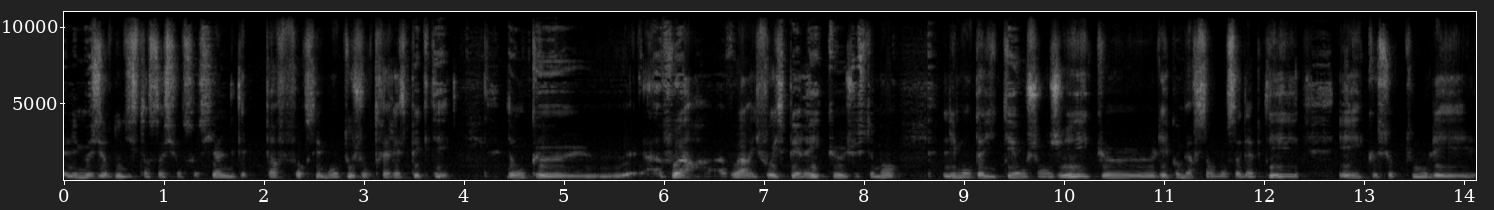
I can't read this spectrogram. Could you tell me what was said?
les mesures de distanciation sociale n'étaient pas forcément toujours très respectées. Donc, à voir, Il faut espérer que justement les mentalités ont changé, que les commerçants vont s'adapter et que surtout les,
